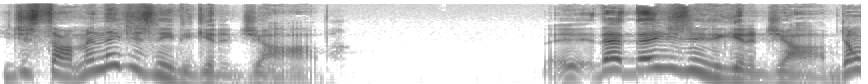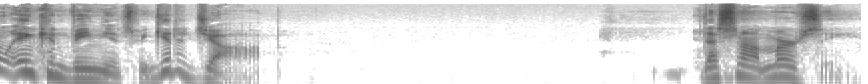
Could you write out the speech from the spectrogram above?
you just thought, man, they just need to get a job. They just need to get a job. Don't inconvenience me. Get a job. That's not mercy.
